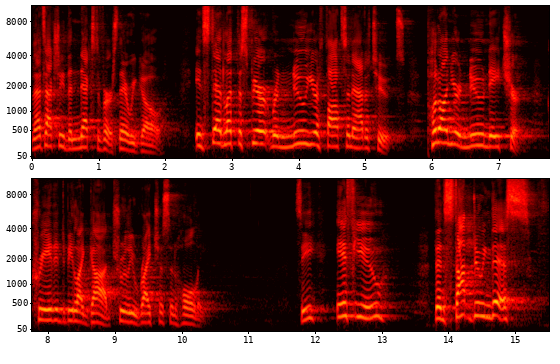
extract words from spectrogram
And that's actually the next verse. There we go. Instead, let the Spirit renew your thoughts and attitudes. Put on your new nature, created to be like God, truly righteous and holy. See, if you then stop doing this,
